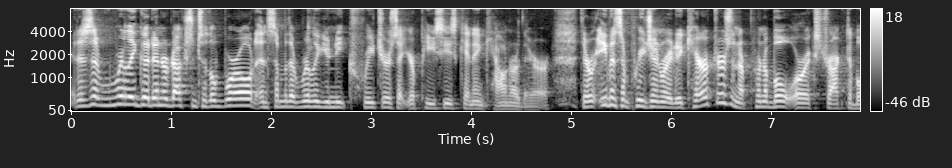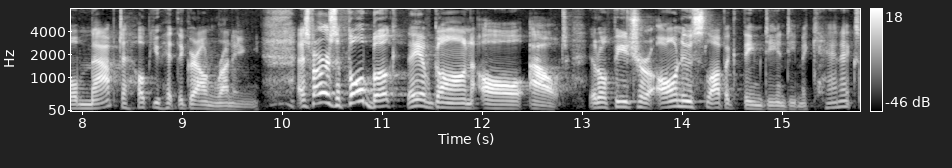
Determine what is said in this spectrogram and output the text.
It is a really good introduction to the world and some of the really unique creatures that your PCs can encounter there. There are even some pre-generated characters and a printable or extractable map to help you hit the ground running. As far as the full book, they have gone all out. It'll feature all new Slavic themed D&D mechanics,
